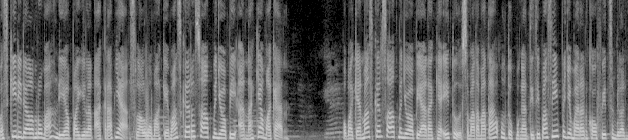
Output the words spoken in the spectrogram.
Meski di dalam rumah, Lia panggilan akrabnya selalu memakai masker saat menyuapi anaknya makan. Pemakaian masker saat menyuapi anaknya itu semata-mata untuk mengantisipasi penyebaran COVID-19.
